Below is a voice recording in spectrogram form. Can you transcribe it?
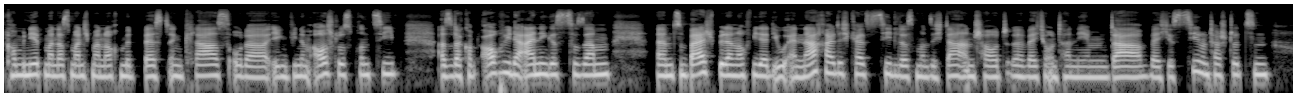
kombiniert man das manchmal noch mit Best in Class oder irgendwie einem Ausschlussprinzip. Also da kommt auch wieder einiges zusammen. Ähm, zum Beispiel dann auch wieder die UN-Nachhaltigkeitsziele, dass man sich da anschaut, äh, welche Unternehmen da welches Ziel unterstützen werden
